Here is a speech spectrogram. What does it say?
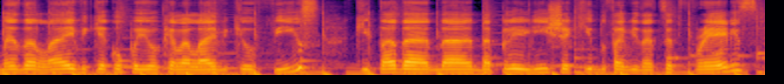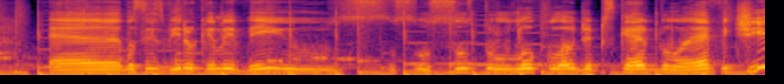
Mas na live que acompanhou aquela live que eu fiz, que tá na, na, na playlist aqui do Five Nights at Freddy's, é, vocês viram que eu levei o, o, susto louco lá, o jumpscare do Left.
